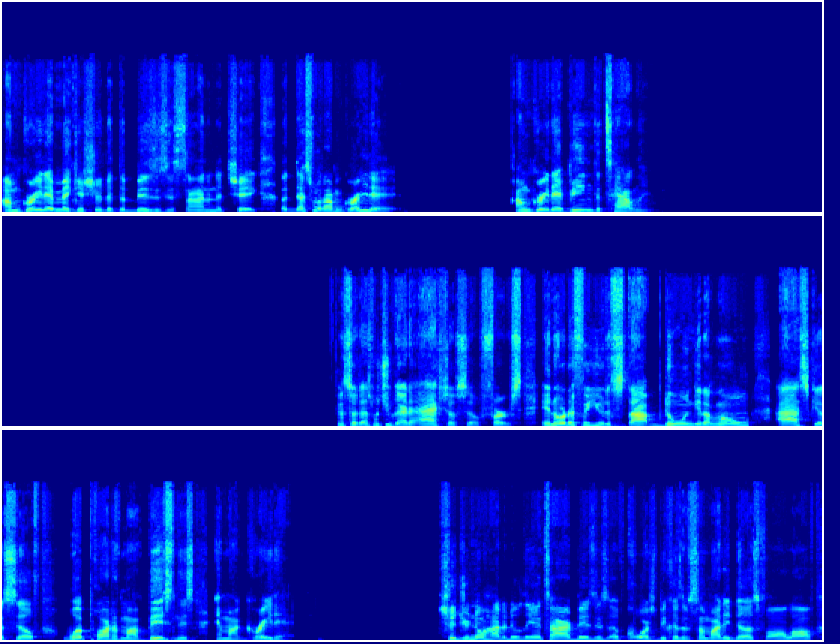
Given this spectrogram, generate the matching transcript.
I'm great at making sure that the business is signing the check. That's what I'm great at. I'm great at being the talent. And so that's what you got to ask yourself first. In order for you to stop doing it alone, ask yourself, what part of my business am I great at? Should you know how to do the entire business? Of course, because if somebody does fall off,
